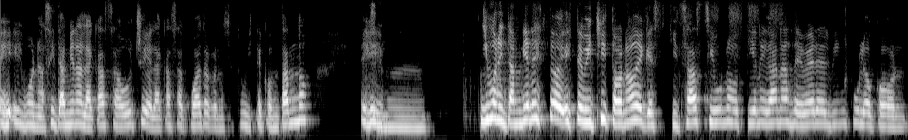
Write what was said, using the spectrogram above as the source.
eh, y bueno, así también a la casa 8 y a la casa 4 que nos estuviste contando. Em, y bueno, y también esto, este bichito, ¿no? De que quizás si uno tiene ganas de ver el vínculo con,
